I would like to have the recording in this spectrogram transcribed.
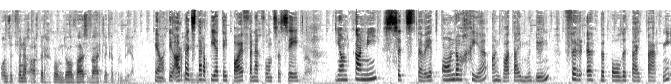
ons het vinnig agtergekom daar was werklik 'n probleem. Ja, die arbeidsterapeut het baie vinnig vir ons gesê ja. Jan kan nie sit uh, weet aandag gee aan wat hy moet doen vir 'n bepaalde tydperk nie.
